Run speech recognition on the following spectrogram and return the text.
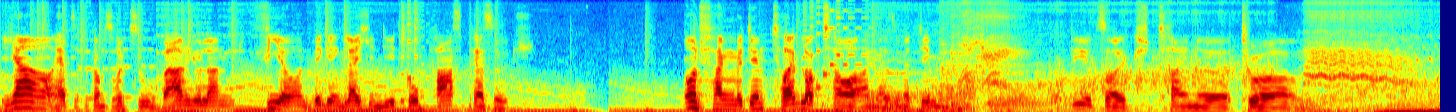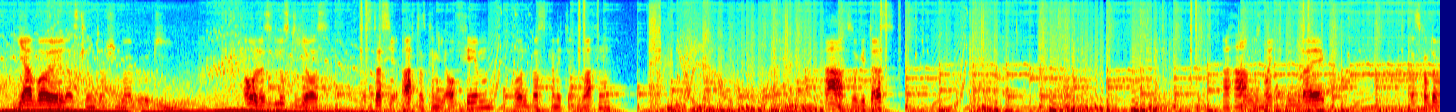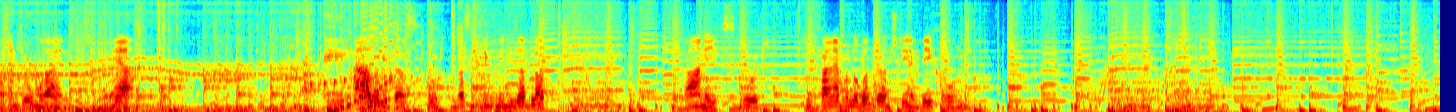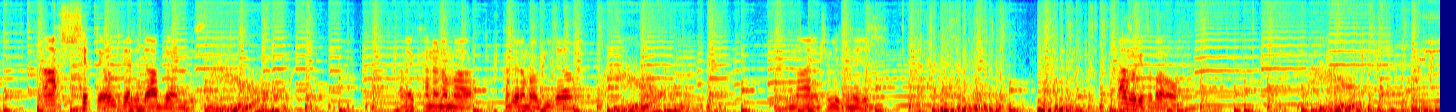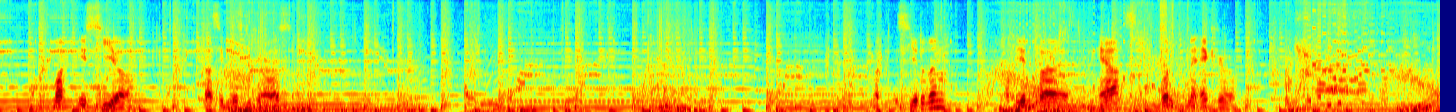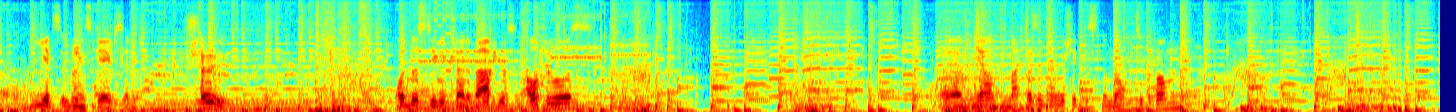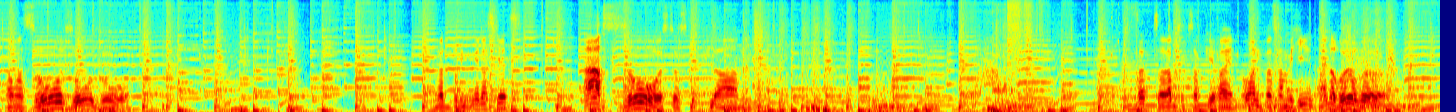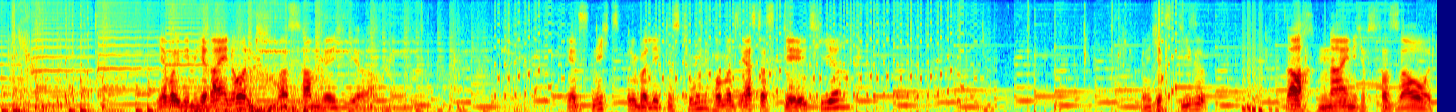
Ja, herzlich willkommen zurück zu Varioland 4 und wir gehen gleich in die Topaz Passage. Und fangen mit dem Toyblock Tower an, also mit dem Spielzeugsteine-Turm. Jawohl, das klingt doch schon mal gut. Oh, das sieht lustig aus. Was ist das hier? Ach, das kann ich aufheben. Und was kann ich dann machen? Ah, so geht das. Aha, was mache ich mit dem Dreieck? Das kommt da wahrscheinlich oben rein. Ja. Ah, so geht das. Gut. Und was bringt mir dieser Block? Gar nichts. Gut. Die fallen einfach nur runter und stehen im Weg rum. Ach shit, der untere hätte da bleiben müssen. Aber kann er nochmal... Kommt er nochmal wieder? Nein, natürlich nicht. Ah, so geht's aber auch. Was ist hier? Das sieht lustig aus. Was ist hier drin? Auf jeden Fall ein Herz und eine Ecke. Die jetzt übrigens gelb sind. Schön. Und lustige kleine Varios und Autos. Ähm, ja, und wie mache ich das jetzt am geschicktesten, um da hochzukommen? Machen wir es so, so, so. Was bringt mir das jetzt? Ach, so ist das geplant. Zap, zap, zap, zap, hier rein. Und was haben wir hier? Eine Röhre. Jawohl, gehen wir hier rein. Und was haben wir hier? Jetzt nichts Unüberlegtes tun. Holen wir uns erst das Geld hier. Wenn ich jetzt diese... Ach, nein, ich hab's versaut.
